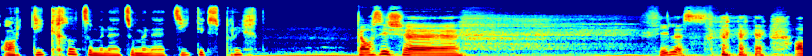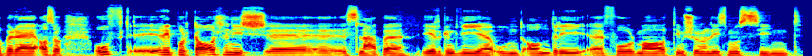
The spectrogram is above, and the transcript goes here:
Artikel, zu einem, zu einem Zeitungsbericht? Das ist äh, vieles. Aber äh, also oft äh, Reportagen ist äh, das Leben irgendwie und andere äh, Formate im Journalismus sind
